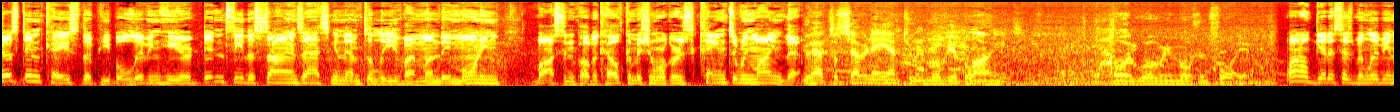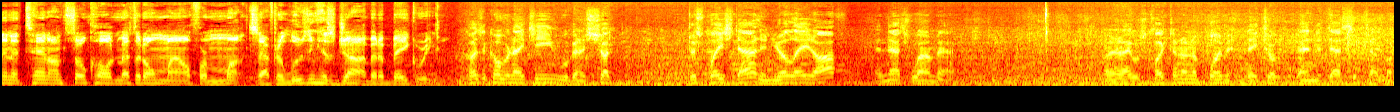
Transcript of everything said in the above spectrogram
Just in case the people living here didn't see the signs asking them to leave by Monday morning, Boston Public Health Commission workers came to remind them. You have till 7 a.m. to remove your belongings, or we'll remove them for you. Ronald Geddes has been living in a tent on so-called Methadone Mile for months after losing his job at a bakery. Because of COVID-19, we're going to shut this place down, and you're laid off, and that's where I'm at. And I was collecting unemployment, and they took ended that September.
